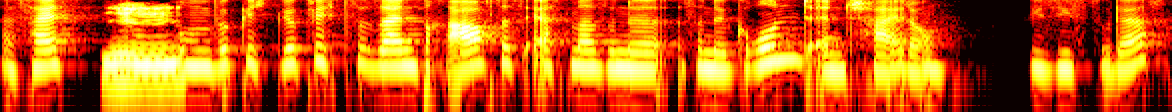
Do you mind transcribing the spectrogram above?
Das heißt, mhm. um wirklich glücklich zu sein, braucht es erstmal so eine, so eine Grundentscheidung. Wie siehst du das?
